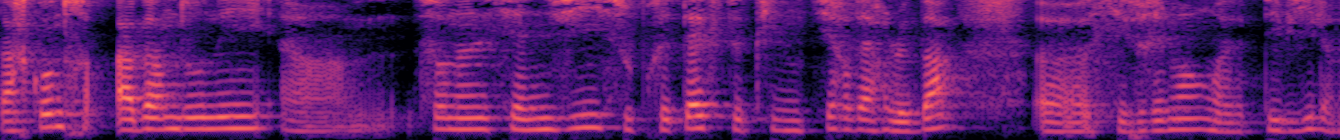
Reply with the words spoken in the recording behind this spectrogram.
Par contre, abandonner son ancienne vie sous prétexte qui nous tire vers le bas, c'est vraiment débile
